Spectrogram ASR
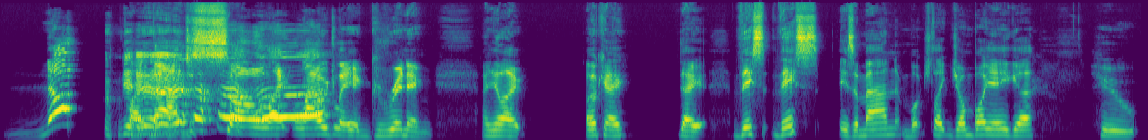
no, like that, just so like loudly and grinning, and you're like, okay, they this this is a man much like John Boyega, who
